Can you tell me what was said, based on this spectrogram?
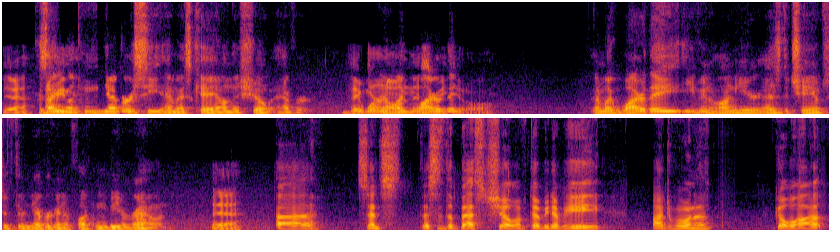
yeah, because I I, mean, like never see MSK on this show ever. they weren't on like, this why are week they- at all. I'm like, why are they even on here as the champs if they're never gonna fucking be around? Yeah. Uh, since this is the best show of WWE, uh, do we want to go out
